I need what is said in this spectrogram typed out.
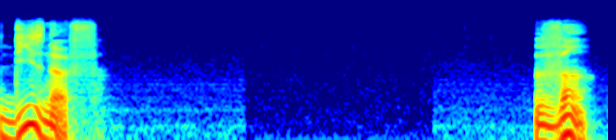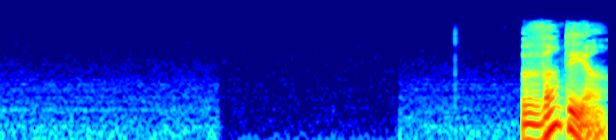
Dix-neuf. Vingt. Vingt et un.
